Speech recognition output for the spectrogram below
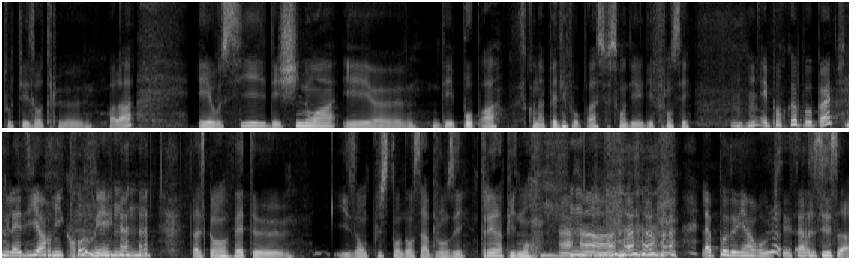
toutes les autres, euh, voilà. Et aussi des Chinois et euh, des Popas. Ce qu'on appelle des Popas, ce sont des, des Français. Mhm. Et pourquoi Popa Tu nous l'as dit hors micro, mais. Parce qu'en fait, euh, ils ont plus tendance à bronzer très rapidement. Ah, ah. la peau devient rouge, c'est ça? c'est ça.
